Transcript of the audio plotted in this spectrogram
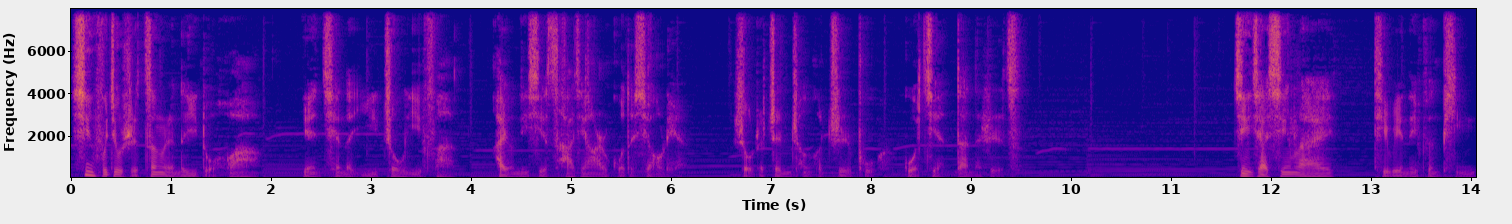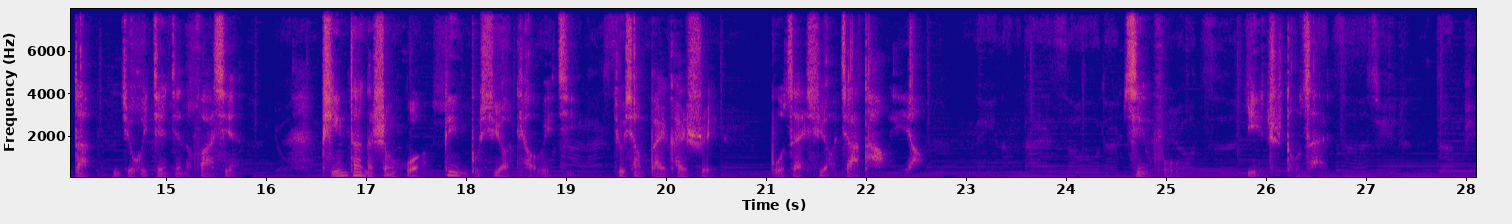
幸福就是赠人的一朵花，眼前的一粥一饭，还有那些擦肩而过的笑脸，守着真诚和质朴过简单的日子。静下心来。体味那份平淡，你就会渐渐的发现，平淡的生活并不需要调味剂，就像白开水不再需要加糖一样，幸福一直都在。你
